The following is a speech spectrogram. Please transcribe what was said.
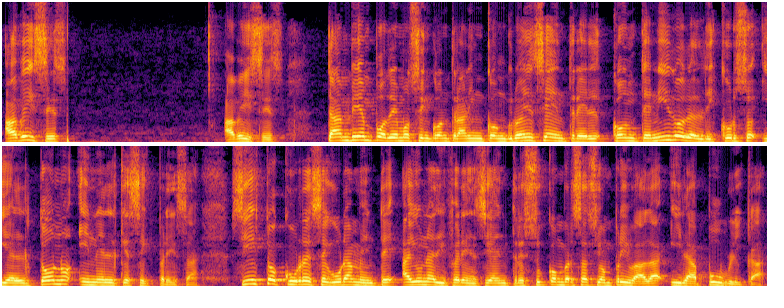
A veces, a veces también podemos encontrar incongruencia entre el contenido del discurso y el tono en el que se expresa. Si esto ocurre seguramente hay una diferencia entre su conversación privada y la pública.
